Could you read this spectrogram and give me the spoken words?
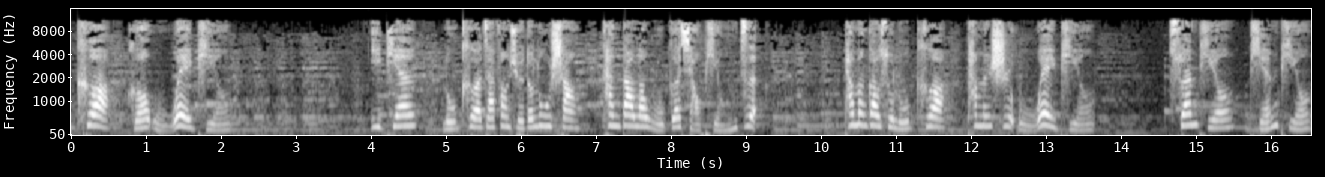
克和五味瓶。一天，卢克在放学的路上看到了五个小瓶子，他们告诉卢克，他们是五味瓶：酸瓶、甜瓶、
